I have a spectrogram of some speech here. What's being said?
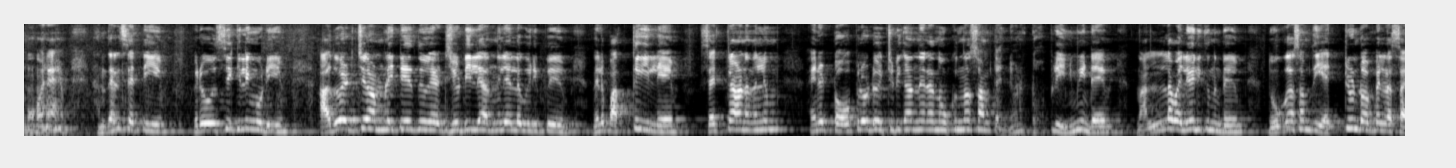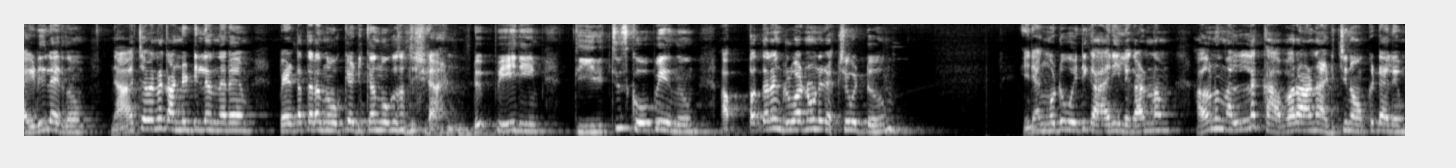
മോനെ എന്തായാലും സെറ്റ് ചെയ്യും. ഒരു ഓസി കില്ലും കൂടിയും അതും അടിച്ച് കംപ്ലീറ്റ് ചെയ്ത് അടിച്ചുവിട്ടില്ല അന്നില്ലല്ലോ കുരിപ്പ്. എന്നാലും പത്ത് കില്ലേ. സെറ്റാണ് എന്നാലും അതിന്റെ ടോപ്പിലോട്ട് വെച്ചിടിക്കാൻ നേരം നോക്കുന്ന സമയത്ത് എന്റെ ടോപ്പിൽ എനിമി ഉണ്ട്. നല്ല വലിയ വലിക്കുന്നുണ്ട്. നോക്കുന്ന സമയത്ത് ഏറ്റവും ടോപ്പല്ല സൈഡിലായിരുന്നു. ഞാൻ വെച്ചവനെ കണ്ടിട്ടില്ല അന്നേരം. പേട്ടത്തല നോക്കി അടിക്കാൻ നോക്കുന്ന സമയത്ത് രണ്ട് പേരെയും തിരിച്ച് സ്കോപ്പ് ചെയ്യുന്നു. അപ്പം തന്നെ ഗ്രൂവാട്ടിനോട് രക്ഷപ്പെട്ടു. ഇനി അങ്ങോട്ട് പോയിട്ട് കാര്യമില്ല. കാരണം അവന് നല്ല കവറാണ് അടിച്ച് നോക്കിട്ടാലും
